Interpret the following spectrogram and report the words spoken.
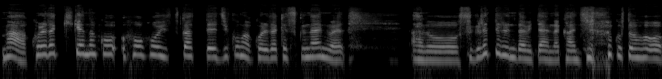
まあ、これだけ危険な方法を使って事故がこれだけ少ないのは、あの、優れてるんだみたいな感じなことを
